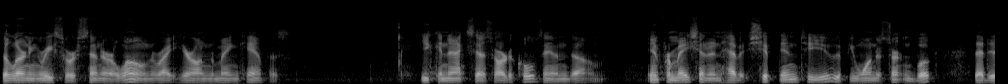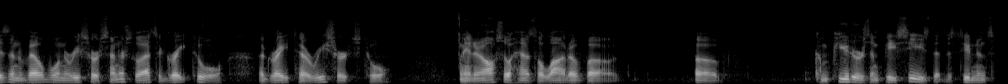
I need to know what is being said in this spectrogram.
the Learning Resource Center alone, right here on the main campus. You can access articles and um, information and have it shipped into you if you want a certain book that isn't available in the Resource Center. So that's a great tool, a great uh, research tool. And it also has a lot of, uh, of computers and PCs that the students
